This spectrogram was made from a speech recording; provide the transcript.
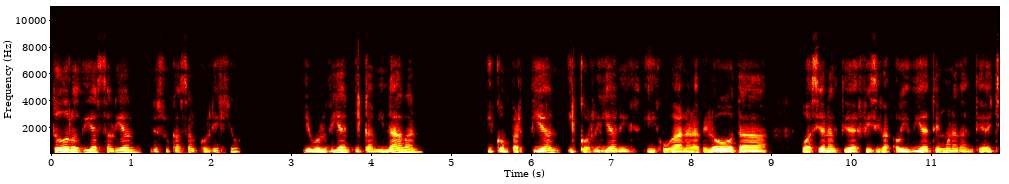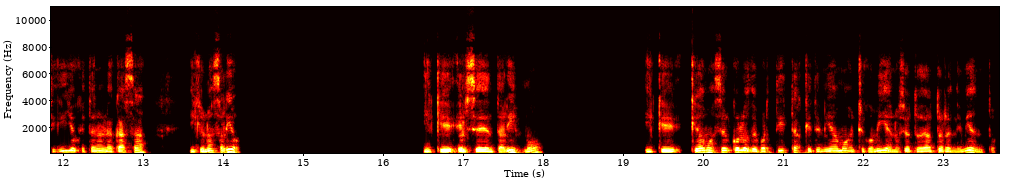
todos los días salían de su casa al colegio y volvían y caminaban y compartían y corrían y, jugaban a la pelota o hacían actividades físicas. Hoy día tengo una cantidad de chiquillos que están en la casa y que no han salido. Y que el sedentarismo y que qué vamos a hacer con los deportistas que teníamos, entre comillas, ¿no es cierto?, de alto rendimiento.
